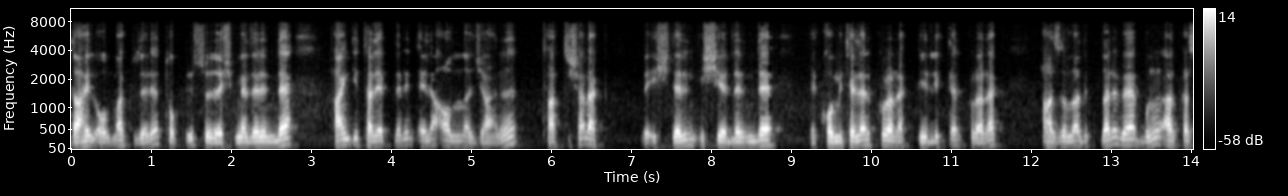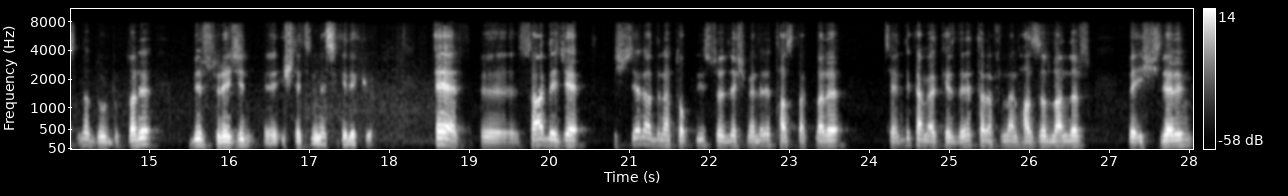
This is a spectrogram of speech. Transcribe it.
dahil olmak üzere toplu sözleşmelerinde hangi taleplerin ele alınacağını tartışarak ve işlerin iş yerlerinde e, komiteler kurarak, birlikler kurarak hazırladıkları ve bunun arkasında durdukları bir sürecin e, işletilmesi gerekiyor. Eğer e, sadece işçiler adına toplu iş sözleşmeleri, taslakları sendika merkezleri tarafından hazırlanır ve işçilerin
